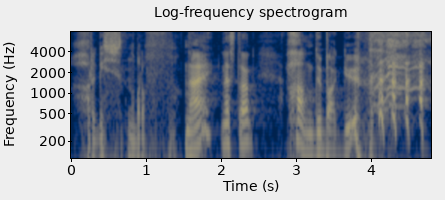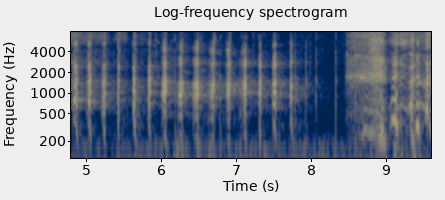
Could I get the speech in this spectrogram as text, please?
Hargis Nobaroff. Nej, nästan. Handubaggu.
